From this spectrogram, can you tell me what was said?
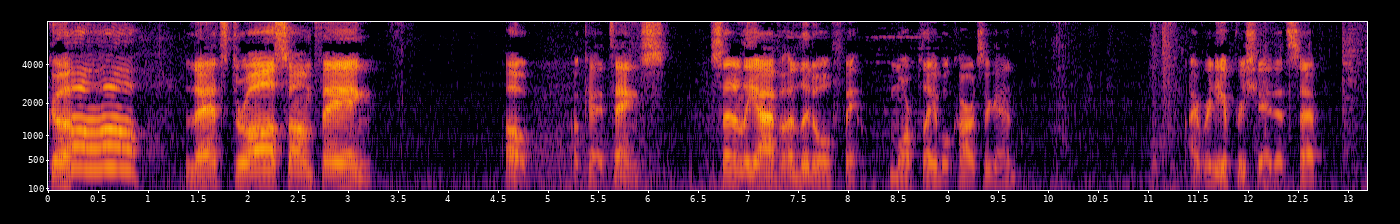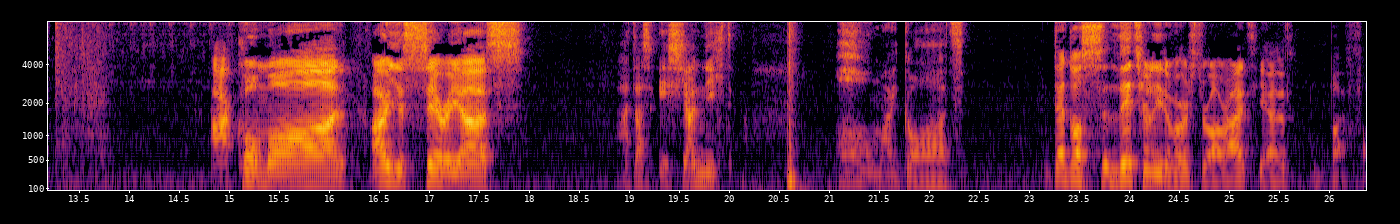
Go! Let's draw something! Oh, okay, thanks. Suddenly I have a little more playable cards again. I really appreciate that, Seb. Ah, come on! Are you serious? Ah, das ist ja nicht... Oh my god. That was literally the worst draw, right? Yeah, by far.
